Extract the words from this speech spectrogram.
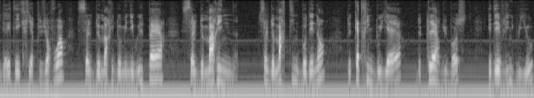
Il a été écrit à plusieurs voix, celle de Marie-Dominique Wilper, celle de Marine, celle de Martine Baudénan, de Catherine Douillère, de Claire Dubost et d'Evelyne Guyot,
